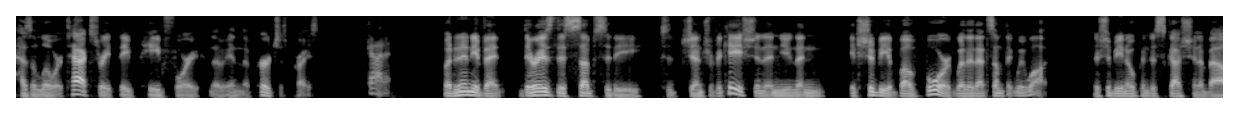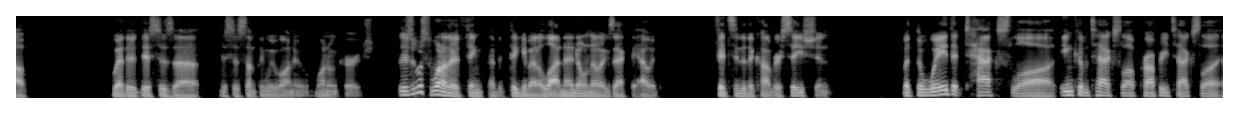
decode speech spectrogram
has a lower tax rate, they've paid for it in the, in the purchase price. Got it. But in any event, there is this subsidy to gentrification, and you, then it should be above board whether that's something we want. There should be an open discussion about whether this is a this is something we want to want to encourage. There's just one other thing I've been thinking about a lot, and I don't know exactly how it fits into the conversation. But the way that tax law, income tax law, property tax law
